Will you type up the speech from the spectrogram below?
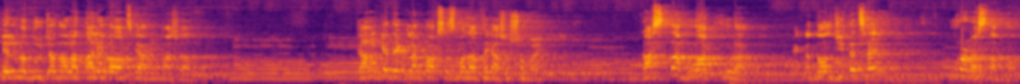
খেললো দুইটা দল আর তালিবা আজকে আমি মাসা আল্লাহ কালকে দেখলাম কক্সেস বাজার থেকে আসার সময় রাস্তা ব্লক পুরা। একটা দল জিতেছে, পুরো রাস্তা ব্লক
